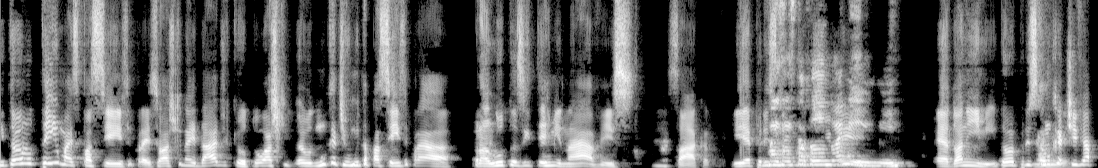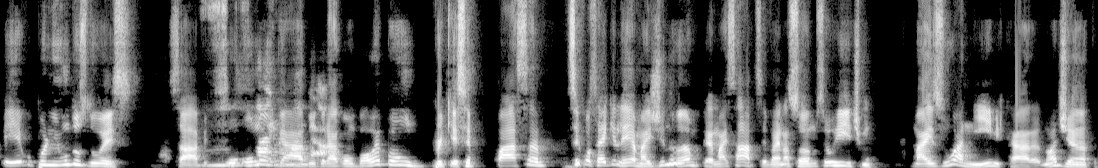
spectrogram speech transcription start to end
Então eu não tenho mais paciência para isso. Eu acho que na idade que eu tô, eu acho que eu nunca tive muita paciência para lutas intermináveis, saca? E é por isso Mas que você tá falando tive... do anime. É, do anime. Então é por isso que eu nunca tive apego por nenhum dos dois, sabe? O, o mangá do. Dragon Ball é bom, porque você passa, você consegue ler, é mais dinâmico, é mais rápido, você vai na sua, no seu ritmo. Mas o anime, cara, não adianta.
